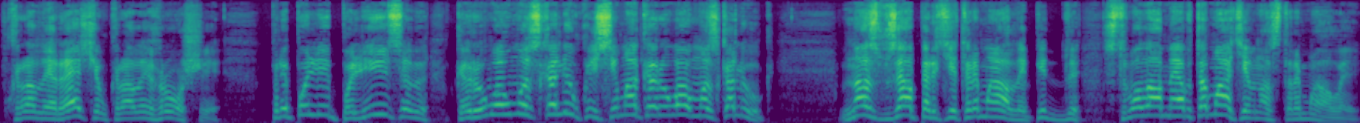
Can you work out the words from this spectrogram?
Вкрали речі, вкрали гроші. При полі... поліції керував москалюк, усіма керував москалюк. Нас в заперті тримали, під стволами автоматів нас тримали.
